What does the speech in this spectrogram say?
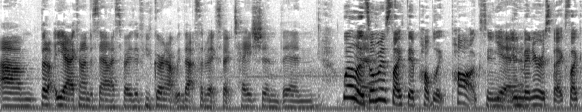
Um, but yeah, I can understand. I suppose if you've grown up with that sort of expectation, then Well, it's almost like they're public parks in, Yeah. in many respects. Like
